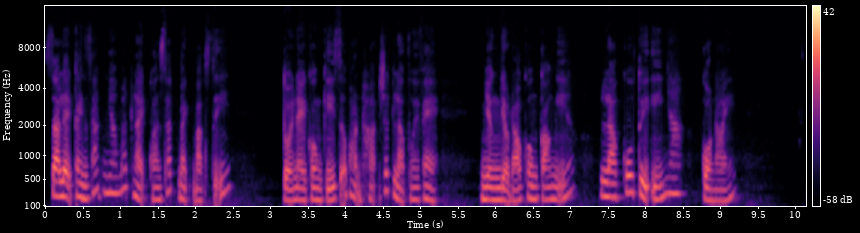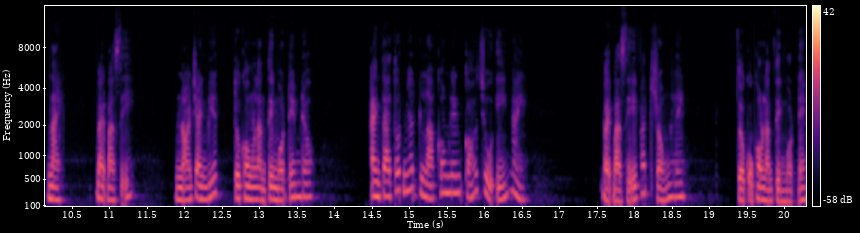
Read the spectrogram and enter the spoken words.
Gia lệ cảnh giác nhau mắt lại quan sát bạch bác sĩ. Tối nay không khí giữa bọn họ rất là vui vẻ. Nhưng điều đó không có nghĩa là cô tùy ý nha, cô nói. Này, bạch bác sĩ, nói cho anh biết tôi không làm tình một đêm đâu. Anh ta tốt nhất là không nên có chủ ý này. Bạch bác sĩ phát rống lên. Tôi cũng không làm tình một đêm.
